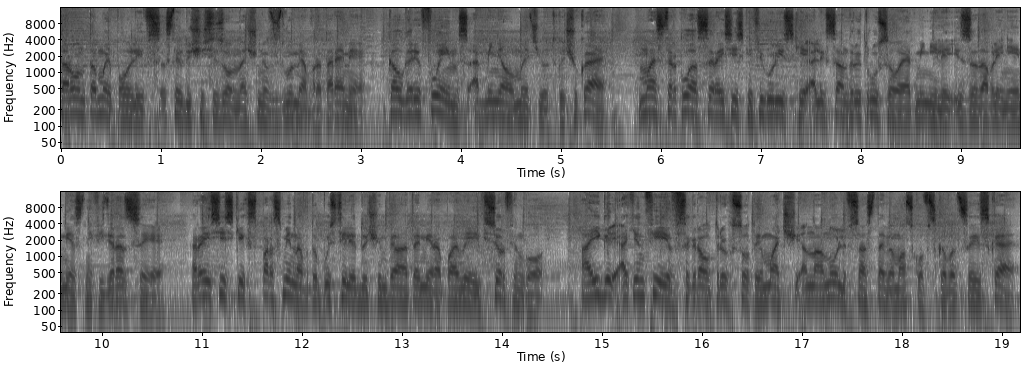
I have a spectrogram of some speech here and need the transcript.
Торонто Мэпл Ливс следующий сезон начнет с двумя вратарями. Калгари Флеймс обменял Мэтью Ткачука. Мастер-классы российской фигуристки Александры Трусовой отменили из-за давления местной федерации. Российских спортсменов допустили до чемпионата мира по вейк-серфингу. А Игорь Акинфеев сыграл 300-й матч на ноль в составе московского ЦСКА.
